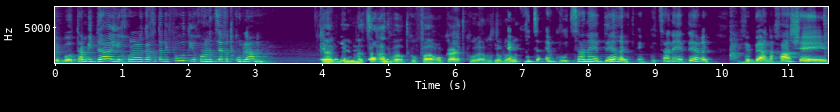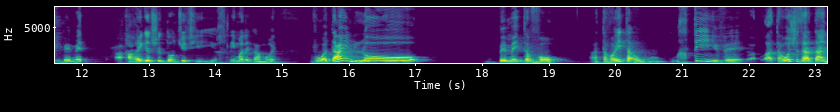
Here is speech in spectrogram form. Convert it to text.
ובאותה מידה היא יכולה לקחת אליפות, היא יכולה לנצח את כולם. כן, היא מנצחת כבר תקופה ארוכה את כולם, זאת אומרת. הם קבוצה, הם קבוצה נהדרת, הם קבוצה נהדרת, ובהנחה שבאמת הרגל של דונצ'יץ' היא החלימה לגמרי, והוא עדיין לא במיטבו. אתה ראית, הוא מחטיא, ואתה רואה שזה עדיין,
